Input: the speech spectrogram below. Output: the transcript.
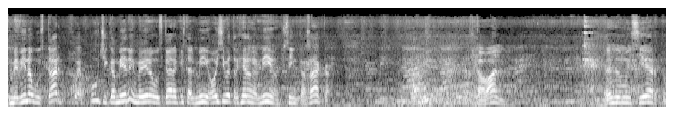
me vino a buscar, pues puchica, miren, me vino a buscar, aquí está el mío. Hoy sí me trajeron el mío, sin casaca. Cabal. Eso es muy cierto.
